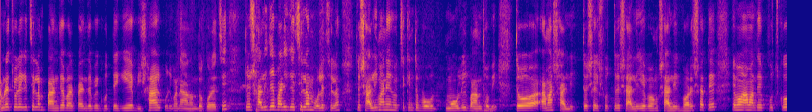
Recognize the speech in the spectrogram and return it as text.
আমরা চলে গেছিলাম পাঞ্জাব আর পাঞ্জাবে ঘুরতে গিয়ে বিশাল পরিমাণে আনন্দ করেছি। তো শালিদের বাড়ি গেছিলাম বলেছিলাম। তো শালি মানে হচ্ছে কিন্তু মৌলির বান্ধবী। তো আমার শালি, তো সেই সূত্রে শালি এবং শালির বরের সাথে এবং আমাদের পুচকো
